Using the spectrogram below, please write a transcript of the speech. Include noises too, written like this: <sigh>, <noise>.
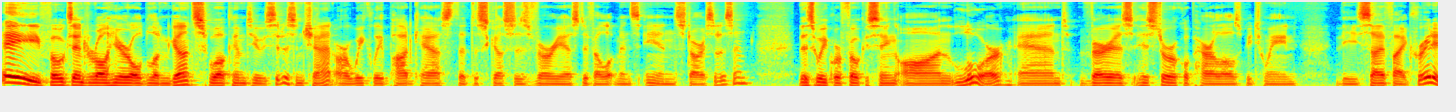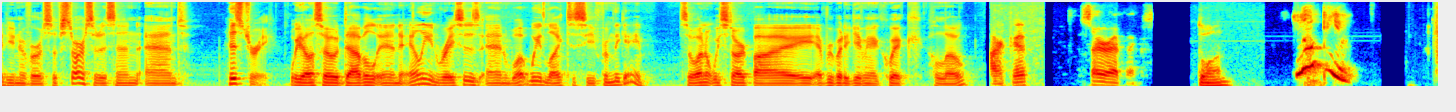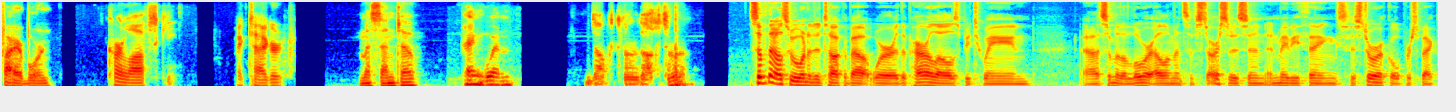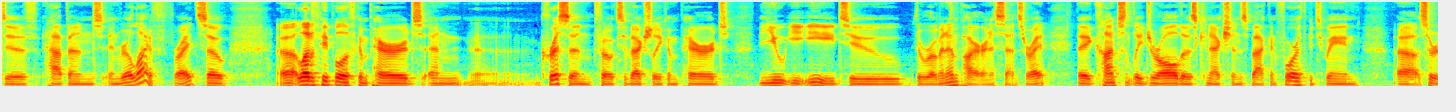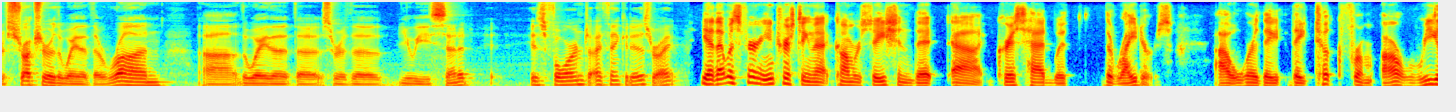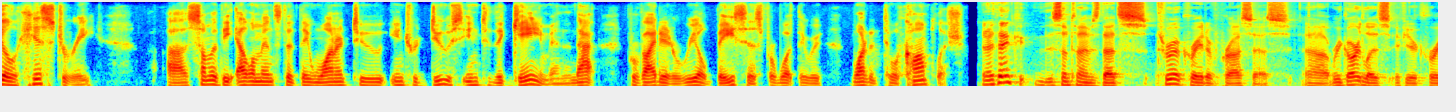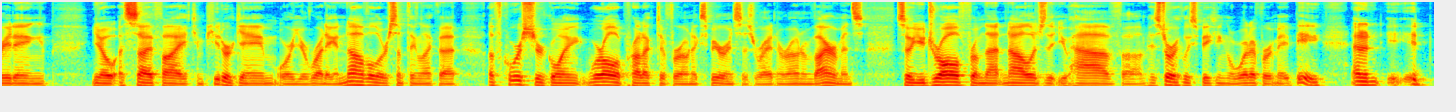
Hey, folks, Andrew All here, Old Blood and Guts. Welcome to Citizen Chat, our weekly podcast that discusses various developments in Star Citizen. This week we're focusing on lore and various historical parallels between the sci fi created universe of Star Citizen and history. We also dabble in alien races and what we'd like to see from the game. So, why don't we start by everybody giving a quick hello? Arca. Cyrepics. Dawn. Fireborn. Karlovsky. McTaggart. Macento. Penguin. Doctor, Doctor. Something else we wanted to talk about were the parallels between uh, some of the lore elements of Star Citizen and maybe things historical perspective happened in real life, right? So uh, a lot of people have compared, and uh, Chris and folks have actually compared the UEE to the Roman Empire in a sense, right? They constantly draw those connections back and forth between uh, sort of structure, the way that they're run, uh, the way that the sort of the UE Senate is formed. I think it is right. Yeah, that was very interesting. That conversation that uh, Chris had with the writers, uh, where they they took from our real history uh, some of the elements that they wanted to introduce into the game, and that provided a real basis for what they were, wanted to accomplish. And I think sometimes that's through a creative process, uh, regardless if you're creating you know a sci-fi computer game or you're writing a novel or something like that of course you're going we're all a product of our own experiences right in our own environments so you draw from that knowledge that you have um, historically speaking or whatever it may be and it, it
